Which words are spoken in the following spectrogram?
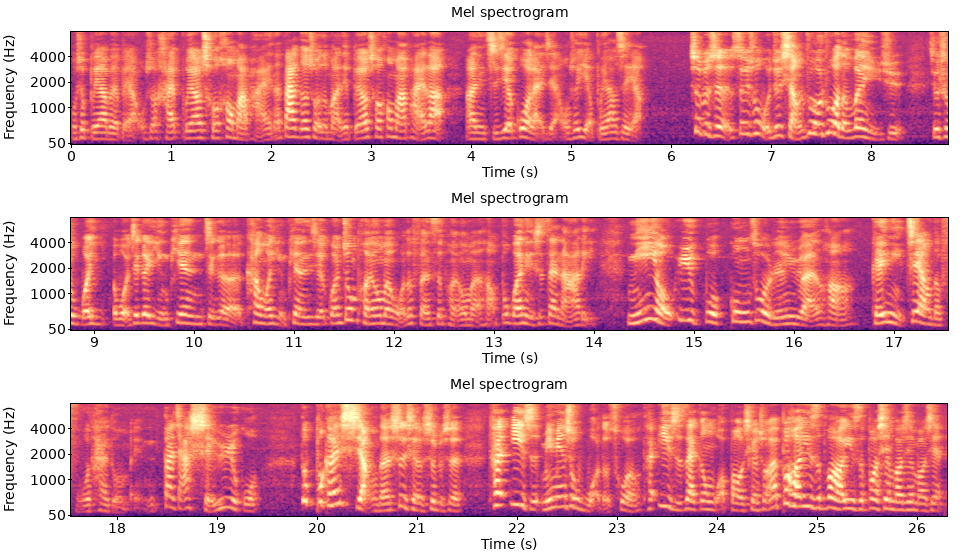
我说不要不要不要，我说还不要抽号码牌，那大哥说的嘛，你不要抽号码牌了啊，你直接过来这样，我说也不要这样，是不是？所以说我就想弱弱的问一句，就是我我这个影片这个看我影片的这些观众朋友们，我的粉丝朋友们哈，不管你是在哪里，你有遇过工作人员哈给你这样的服务态度没？大家谁遇过？都不敢想的事情，是不是？他一直明明是我的错，他一直在跟我抱歉，说，哎，不好意思，不好意思，抱歉，抱歉，抱歉。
